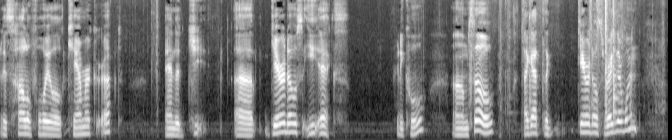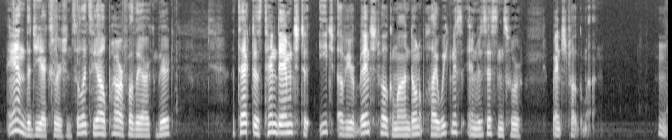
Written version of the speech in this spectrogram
This hollow foil camera corrupt. And a G, uh, Gyarados EX. Pretty cool. Um, so, I got the Gyarados regular one and the GX version. So let's see how powerful they are compared. Attack does 10 damage to each of your benched Pokemon. Don't apply weakness and resistance for benched Pokemon. Hmm,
